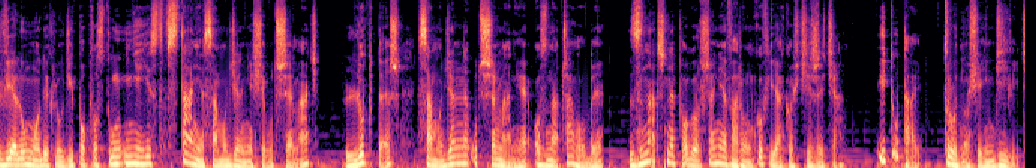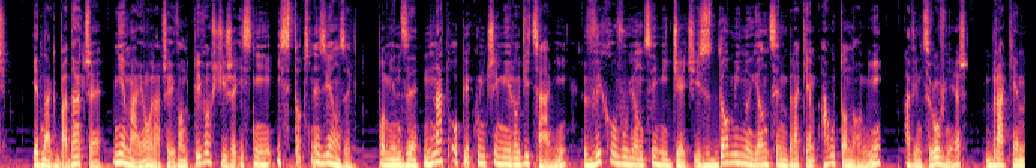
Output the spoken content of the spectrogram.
Wielu młodych ludzi po prostu nie jest w stanie samodzielnie się utrzymać, lub też samodzielne utrzymanie oznaczałoby znaczne pogorszenie warunków i jakości życia. I tutaj trudno się im dziwić. Jednak badacze nie mają raczej wątpliwości, że istnieje istotny związek pomiędzy nadopiekuńczymi rodzicami wychowującymi dzieci z dominującym brakiem autonomii, a więc również brakiem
